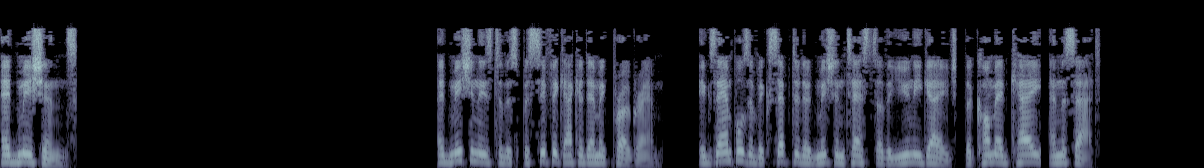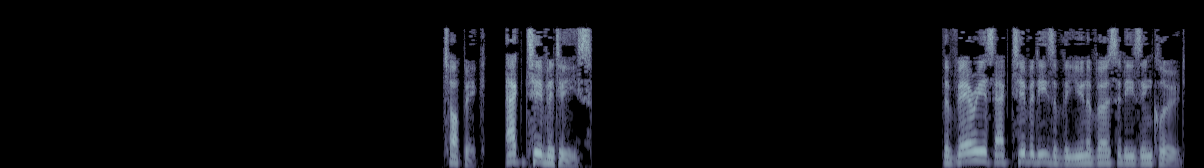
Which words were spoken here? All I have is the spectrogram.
Admissions Admission is to the specific academic program. Examples of accepted admission tests are the Uni-Gauge, the COMED-K, and the SAT. Topic: Activities The various activities of the universities include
